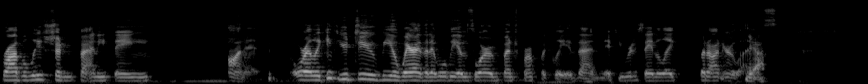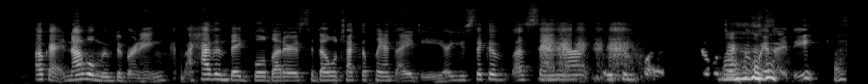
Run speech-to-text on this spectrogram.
probably shouldn't put anything on it. Or like if you do, be aware that it will be absorbed much more quickly than if you were to say to like put on your legs. Yeah. Okay, now we'll move to burning. I have in big bold letters to double check the plant ID. Are you sick of us saying that? It's important. Double check the plant ID.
